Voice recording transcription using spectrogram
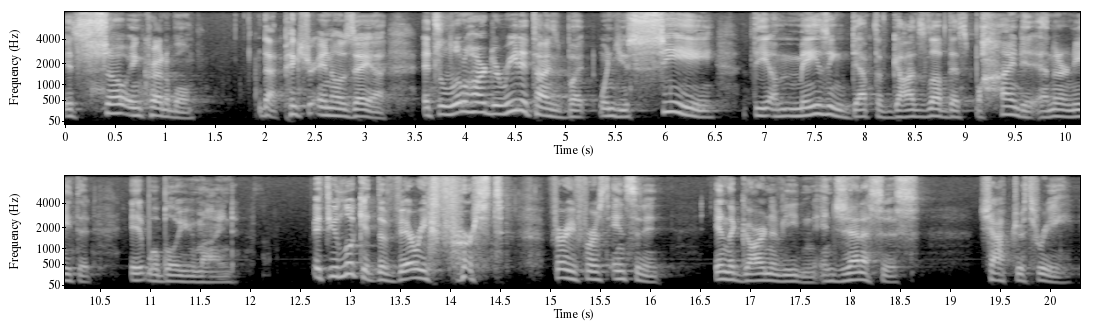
is so incredible. That picture in Hosea, it's a little hard to read at times, but when you see the amazing depth of God's love that's behind it and underneath it, it will blow your mind. If you look at the very first, very first incident in the Garden of Eden in Genesis chapter 3,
